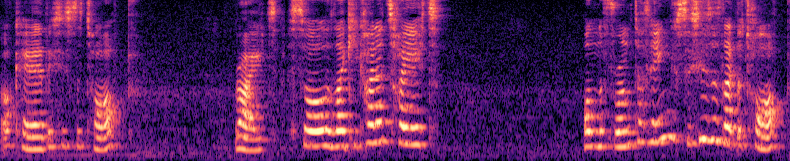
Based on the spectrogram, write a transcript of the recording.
Okay, this is the top. Right, so like you kind of tie it on the front, I think. This is like the top,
